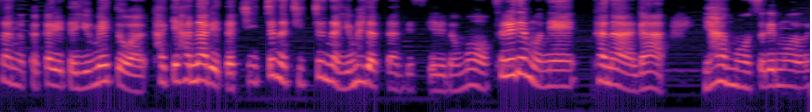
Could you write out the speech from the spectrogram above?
さんの書かれた夢とはかけ離れたちっちゃなちっちゃな夢だったんですけれども、それでもね、タナーが、いや、もうそれも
